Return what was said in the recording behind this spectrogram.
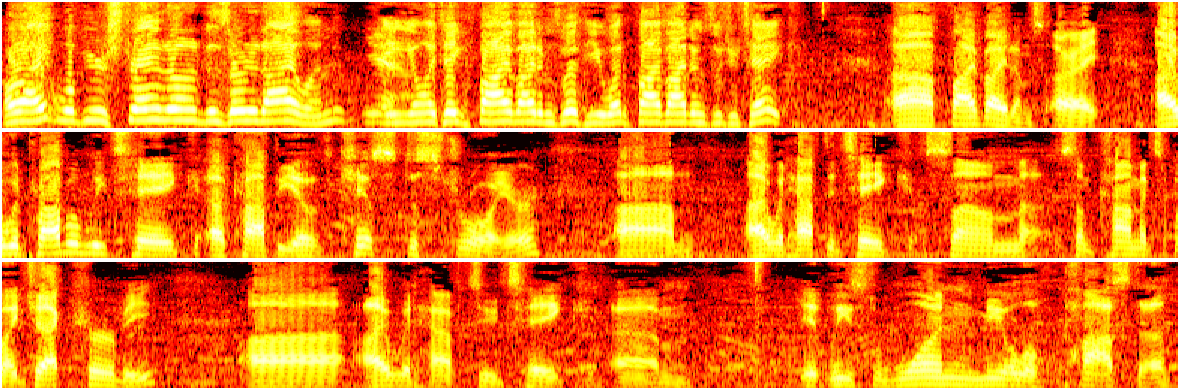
All right. Well, if you're stranded on a deserted island Yeah. and you only take five items with you, what five items would you take? Uh, five items. All right. I would probably take a copy of Kiss Destroyer. Um, I would have to take some some comics by Jack Kirby. Uh, I would have to take um, at least one meal of pasta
